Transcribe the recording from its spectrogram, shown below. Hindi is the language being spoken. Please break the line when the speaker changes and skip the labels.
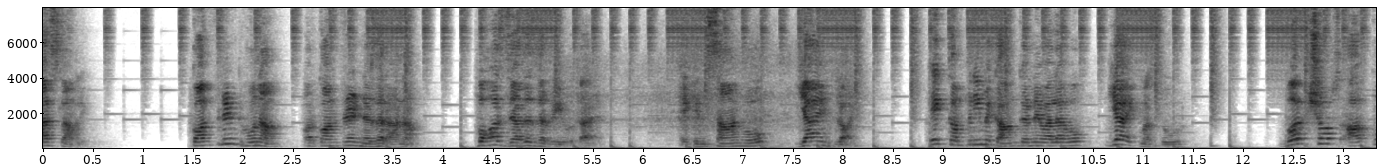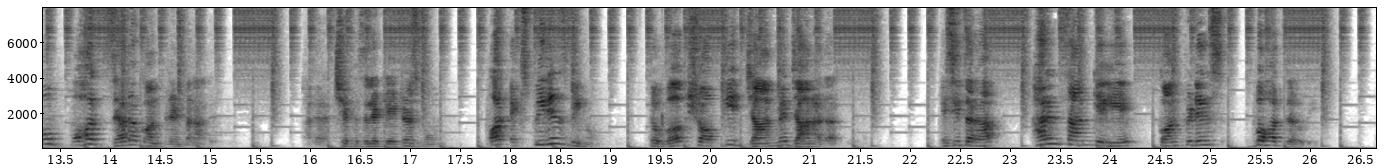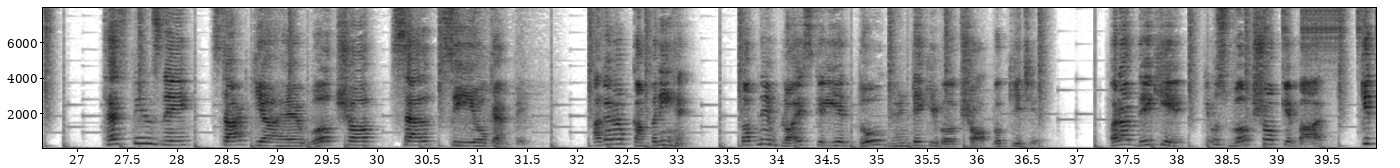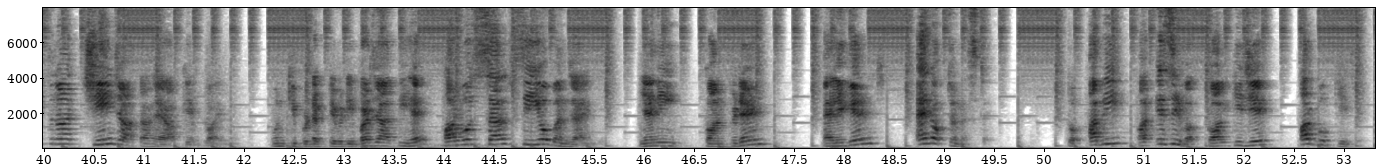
अस्सलाम कॉन्फिडेंट होना और कॉन्फिडेंट नज़र आना बहुत ज़्यादा ज़रूरी होता है। एक इंसान हो या एम्प्लॉय एक कंपनी में काम करने वाला हो या एक मजदूर वर्कशॉप्स आपको बहुत ज़्यादा कॉन्फिडेंट बना देते अगर अच्छे फैसिलिटेटर्स हों और एक्सपीरियंस भी हो तो वर्कशॉप की जान में जान आ जाती है। इसी तरह हर इंसान के लिए कॉन्फिडेंस बहुत ज़रूरी है। थेस्पियंस ने स्टार्ट किया है वर्कशॉप सेल्फ सीईओ कैंपेन अगर आप कंपनी हैं तो अपने एम्प्लॉयज़ के लिए दो घंटे की वर्कशॉप बुक कीजिए। और आप देखिए कि उस वर्कशॉप के बाद कितना चेंज आता है आपके एम्प्लॉय में। उनकी प्रोडक्टिविटी बढ़ जाती है और वो सेल्फ सीईओ बन जाएँगे। यानी कॉन्फिडेंट एलिगेंट एंड ऑप्टिमिस्टिक तो अभी और इसी वक्त कॉल कीजिए और बुक कीजिए।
